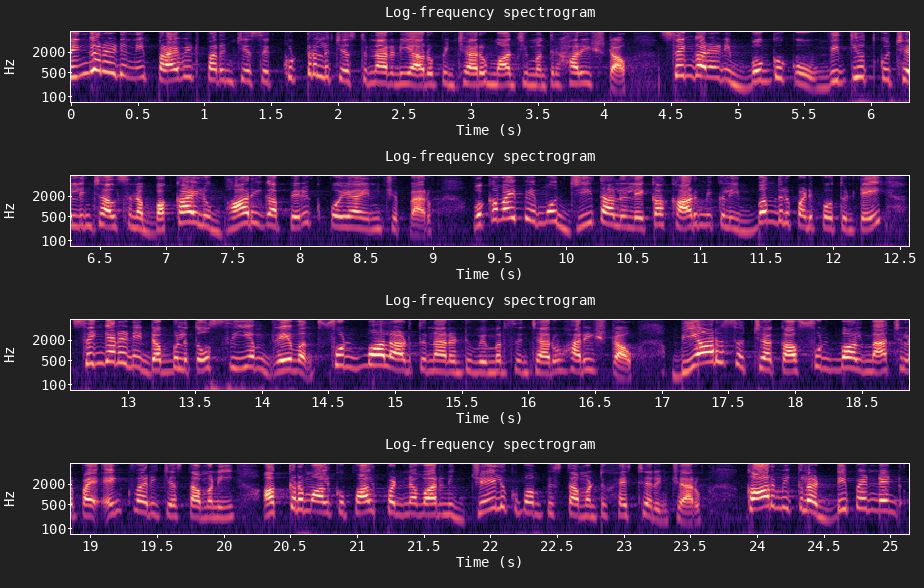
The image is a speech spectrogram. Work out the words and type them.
సింగరేణిని ప్రైవేట్ పరం చేసే కుట్రలు చేస్తున్నారని ఆరోపించారు మాజీ మంత్రి హరీష్ రావు. సింగరేణి బొగ్గుకు విద్యుత్కు చెల్లించాల్సిన బకాయిలు భారీగా పెరిగిపోయాయని చెప్పారు. ఒకవైపేమో జీతాలు లేక కార్మికులు ఇబ్బందులు పడిపోతుంటే సింగరేణి డబ్బులతో సీఎం రేవంత్ ఫుట్బాల్ ఆడుతున్నారంటూ విమర్శించారు హరీష్ రావు. బీఆర్ఎస్ వచ్చాక ఫుట్బాల్ మ్యాచ్లపై ఎంక్వైరీ చేస్తామని అక్రమాలకు పాల్పడిన వారిని జైలుకు పంపిస్తామంటూ హెచ్చరించారు. కార్మికుల డిపెండెంట్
